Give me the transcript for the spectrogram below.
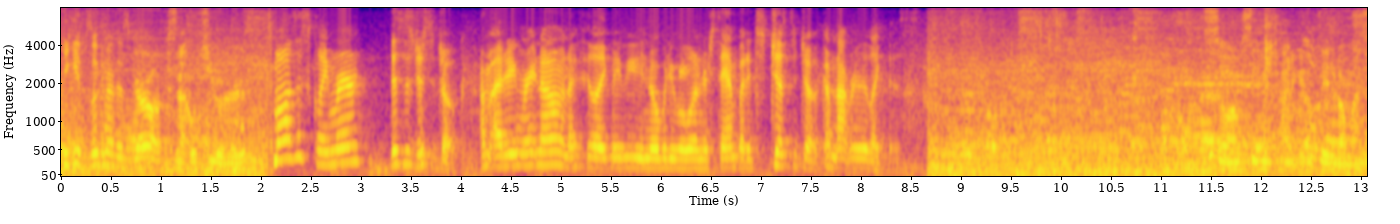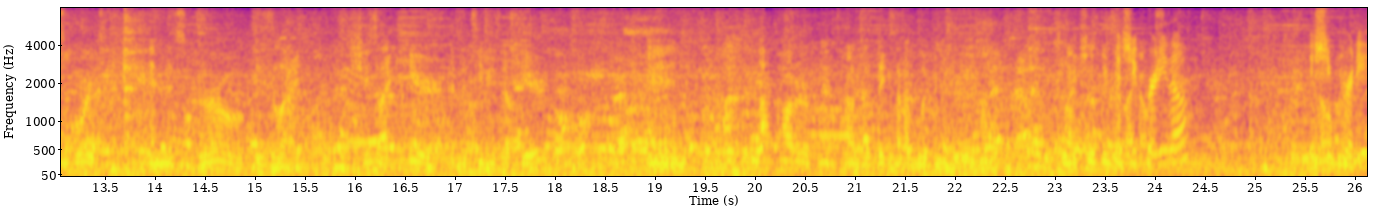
He keeps looking at this girl. Is that what you heard? Small disclaimer, this is just a joke. I'm editing right now and I feel like maybe nobody will understand, but it's just a joke. I'm not really like this. So I'm sitting here trying to get updated on my sports, and this girl is like, she's like here, and the TV's up here, and I caught her a few times, like thinking that I'm looking at her. Like, like she'll think that Is she like, I'm pretty, though? Staring. Is she No, baby. pretty?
